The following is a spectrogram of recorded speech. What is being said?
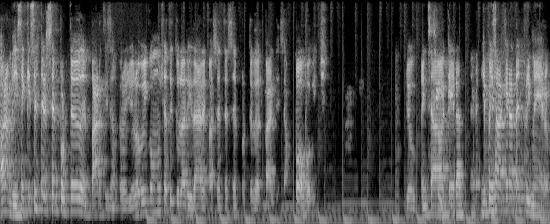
ahora me dicen que es el tercer portero del Partizan, pero yo lo vi con mucha titularidad para ser el tercer portero del Partizan, Popovich. Yo pensaba que era, yo pensaba que era hasta el primero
